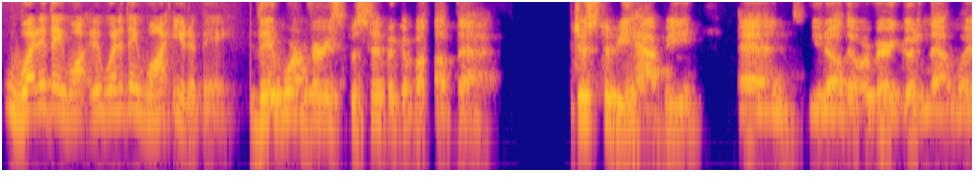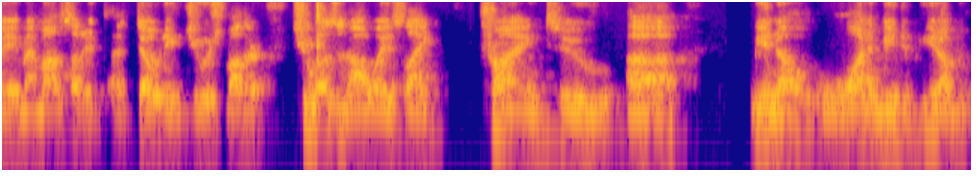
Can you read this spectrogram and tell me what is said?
what did they want? What did they want you to be? They weren't very specific about that. Just to be happy. And, you know, they were very good in that way. My mom's not a, a doting Jewish mother. She wasn't always like trying to, uh, you know, wanted me to, you know,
